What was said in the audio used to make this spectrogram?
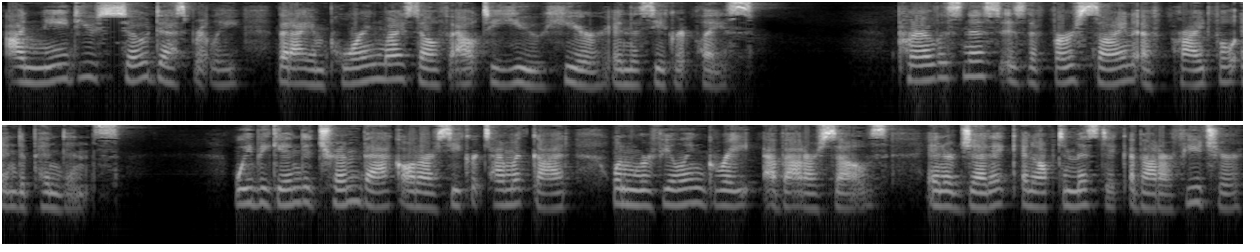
I need you so desperately that I am pouring myself out to you here in the secret place. Prayerlessness is the first sign of prideful independence. We begin to trim back on our secret time with God when we're feeling great about ourselves, energetic and optimistic about our future,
